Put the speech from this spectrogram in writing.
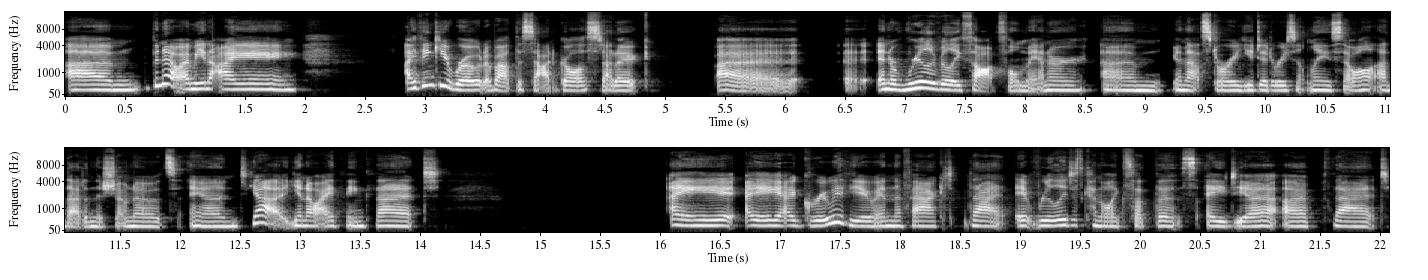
Um, but no, I mean, I I think you wrote about the sad girl aesthetic uh, in a really, really thoughtful manner um, in that story you did recently. So I'll add that in the show notes. And yeah, you know, I think that I I agree with you in the fact that it really just kind of like set this idea up that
